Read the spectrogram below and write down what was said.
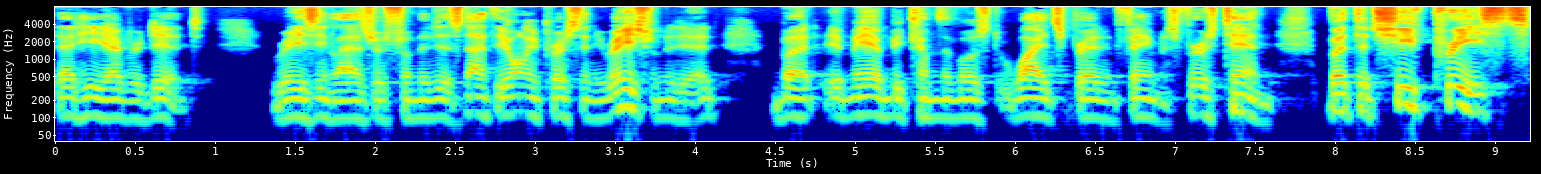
that he ever did. Raising Lazarus from the dead. It's not the only person he raised from the dead, but it may have become the most widespread and famous. Verse 10 But the chief priests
